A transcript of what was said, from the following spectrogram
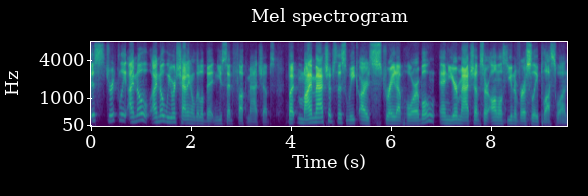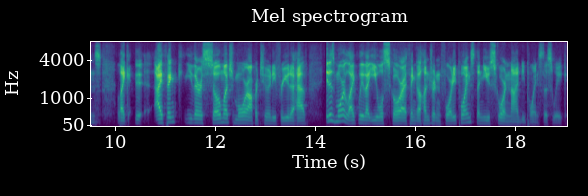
just strictly. I know I know we were chatting a little bit, and you said fuck matchups, but my matchups this week are straight up horrible, and your matchups are almost universally plus ones. Like eh, I think there is so much more opportunity for you to have. It is more likely that you will score, I think, 140 points than you score 90 points this week.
